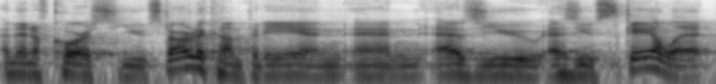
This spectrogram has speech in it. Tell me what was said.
and then of course you start a company and, and as, you, as you scale it,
